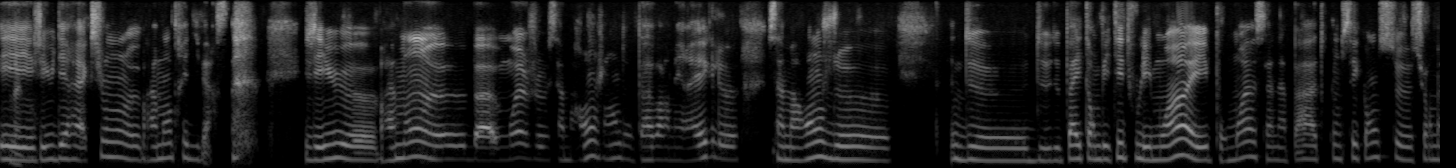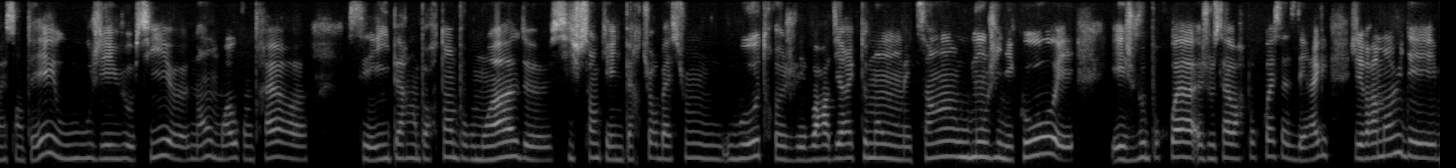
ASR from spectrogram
Et j'ai eu des réactions euh, vraiment très diverses. j'ai eu euh, vraiment, bah, moi, je, ça m'arrange hein, de ne pas avoir mes règles, ça m'arrange de de ne pas être embêtée tous les mois et pour moi ça n'a pas de conséquences sur ma santé ou j'ai eu aussi non moi au contraire c'est hyper important pour moi. De, si je sens qu'il y a une perturbation ou, autre, je vais voir directement mon médecin ou mon gynéco et, et, je, veux pourquoi, je veux savoir pourquoi ça se dérègle. J'ai vraiment eu des,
